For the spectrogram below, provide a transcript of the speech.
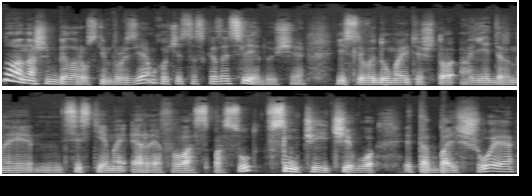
Ну а нашим белорусским друзьям хочется сказать следующее. Если вы думаете, что ядерные системы РФ вас спасут, в случае чего это большое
